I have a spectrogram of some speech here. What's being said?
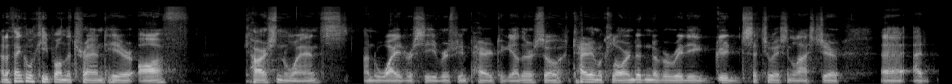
And I think we'll keep on the trend here off Carson Wentz and wide receivers being paired together. So Terry McLaurin didn't have a really good situation last year uh, at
